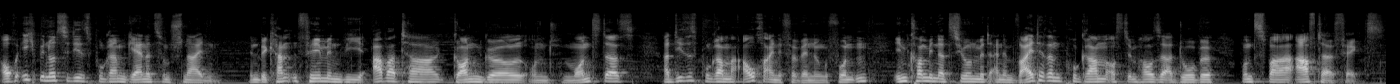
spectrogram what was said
Auch ich benutze dieses Programm gerne zum Schneiden. In bekannten Filmen wie Avatar, Gone Girl und Monsters hat dieses Programm auch eine Verwendung gefunden, in Kombination mit einem weiteren Programm aus dem Hause Adobe, und zwar After Effects.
